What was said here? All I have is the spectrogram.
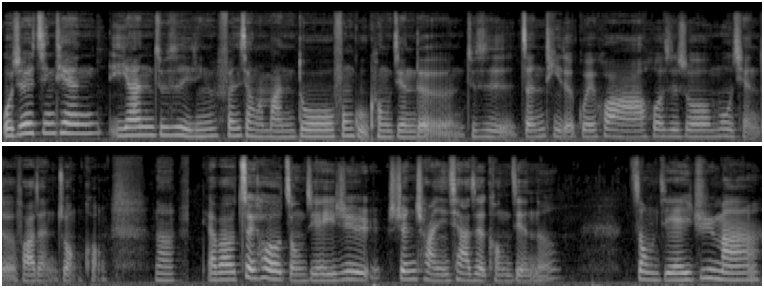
我觉得今天怡安就是已经分享了蛮多风谷空间的，就是整体的规划啊，或者是说目前的发展状况。那要不要最后总结一句，宣传一下这个空间呢？总结一句吗？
